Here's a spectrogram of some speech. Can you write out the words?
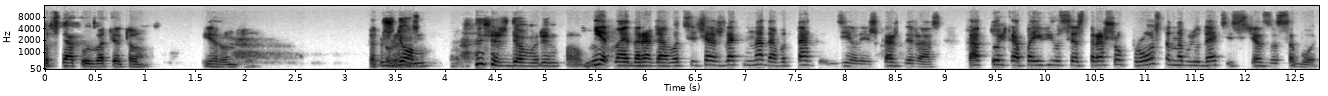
вот всякую вот эту ерунду. Ждем. Ждем, Ирина Павловна. Нет, моя дорогая, вот сейчас ждать не надо, вот так делаешь каждый раз. Как только появился страшок, просто наблюдайте сейчас за собой.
